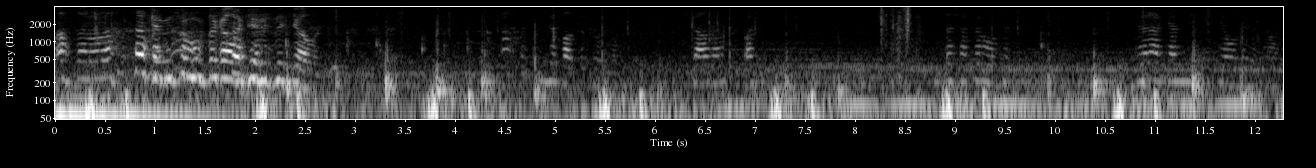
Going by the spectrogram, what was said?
Ah sen ona. Kendisi mutlu kaldı gerizekalı. Bir de zaman. Sağdan. Bir de şapkan olacak. Dönerken bir şey olacak. Abi.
